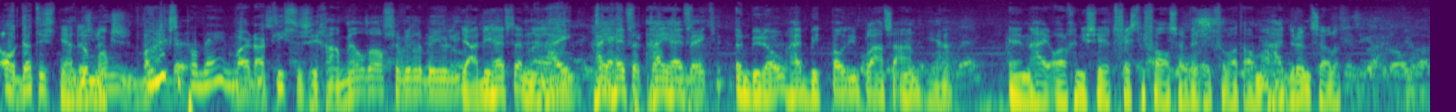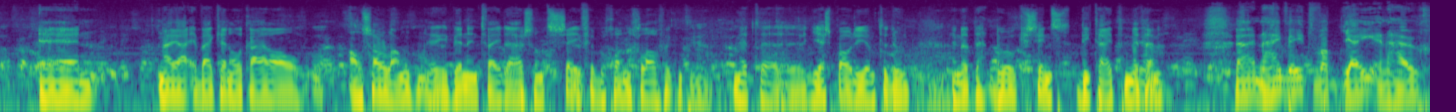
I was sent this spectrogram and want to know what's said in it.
oh, dat is Ja, de man luxe. waar, Luxe de, probleem. waar de artiesten zich aanmelden als ze willen bij jullie? Ja, die heeft een, En hij hij heeft, hij een heeft een bureau. Hij biedt podiumplaatsen aan. Ja. En hij organiseert festivals en weet ik veel wat allemaal. Hij drumt zelf. En nou ja, wij kennen elkaar al, al zo lang. Ik ben in 2007 begonnen geloof ik met uh, jazzpodium te doen. En dat doe ik sinds die tijd met Ja. hem. Ja, en hij weet wat jij en Huig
